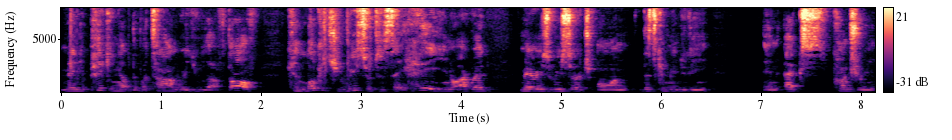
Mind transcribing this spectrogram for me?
maybe picking up the baton where you left off can look at your research and say, hey, you know, I read Mary's research on this community in X country,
